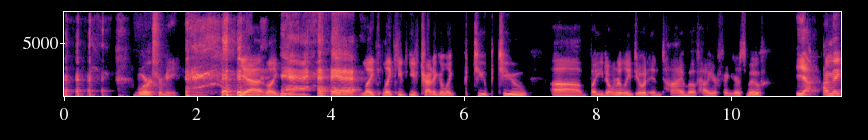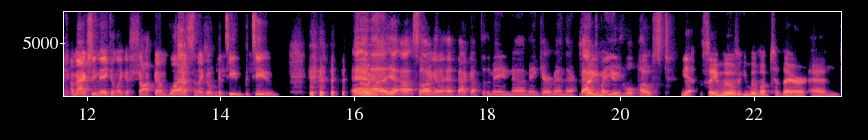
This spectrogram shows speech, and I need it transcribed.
Works for me. Yeah, like yeah. like like you you try to go like two two, uh, but you don't really do it in time of how your fingers move. Yeah, I make. I'm actually making like a shotgun blast, and I go patoo patoo. And uh, yeah, uh, so I'm gonna head back up to the main uh, main caravan there, back So to my usual post. Yeah, so you move you move up to there and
